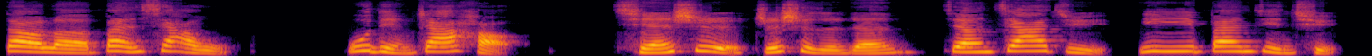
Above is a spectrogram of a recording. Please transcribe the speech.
到了半下午，屋顶扎好，前世指使的人将家具一一搬进去。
